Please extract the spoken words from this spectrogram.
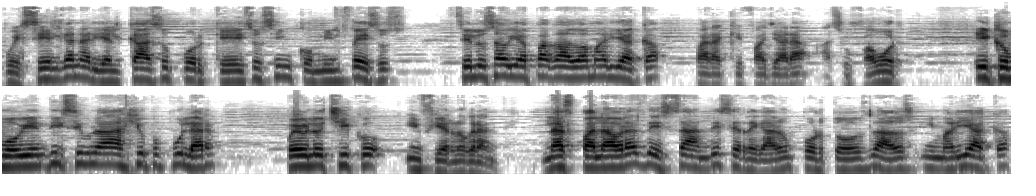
pues él ganaría el caso porque esos 5 mil pesos se los había pagado a Mariaca para que fallara a su favor. Y como bien dice un adagio popular, pueblo chico, infierno grande. Las palabras de Sande se regaron por todos lados y Mariaca,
